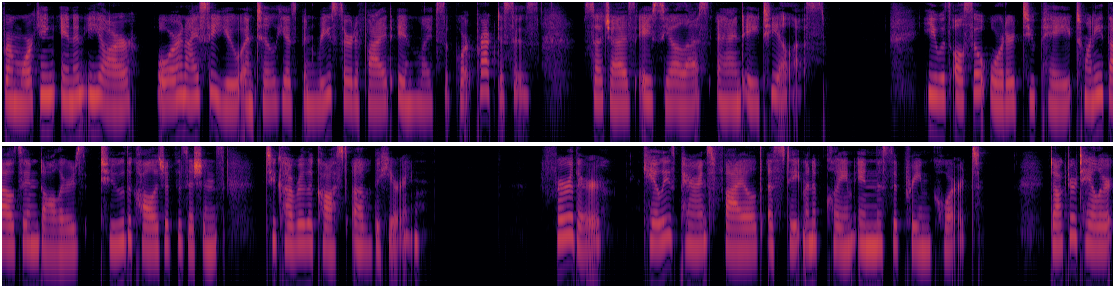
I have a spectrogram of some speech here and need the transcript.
from working in an ER or an ICU until he has been recertified in life support practices, such as ACLS and ATLS. He was also ordered to pay $20,000 to the College of Physicians to cover the cost of the hearing. Further, Kaylie's parents filed a statement of claim in the Supreme Court. Dr. Taylor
